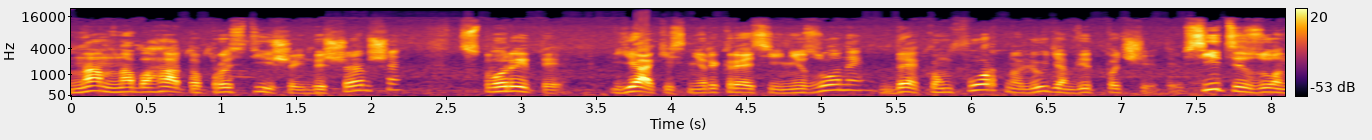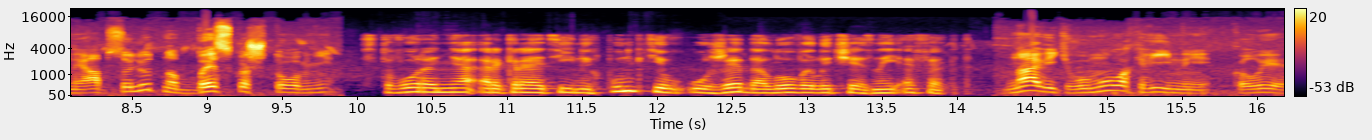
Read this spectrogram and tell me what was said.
Нам набагато простіше і дешевше створити якісні рекреаційні зони, де комфортно людям відпочити. Всі ці зони абсолютно безкоштовні. Створення рекреаційних пунктів уже дало величезний ефект. навіть в умовах війни, коли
